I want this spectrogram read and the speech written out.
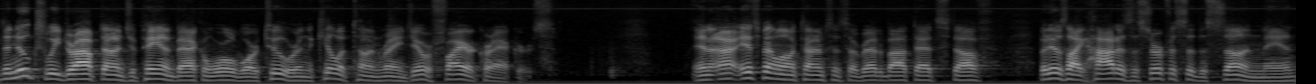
the nukes we dropped on Japan back in World War II were in the kiloton range. They were firecrackers. And I, it's been a long time since I read about that stuff, but it was like hot as the surface of the sun, man.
